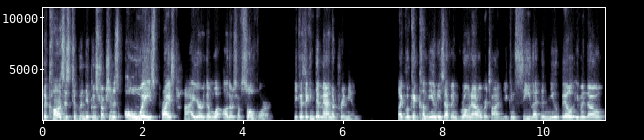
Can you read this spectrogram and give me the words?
The cons is typically new construction is always priced higher than what others have sold for because they can demand a premium. Like look at communities that have been grown out over time. You can see that the new build, even though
